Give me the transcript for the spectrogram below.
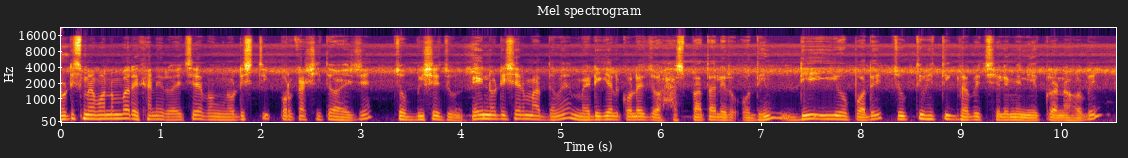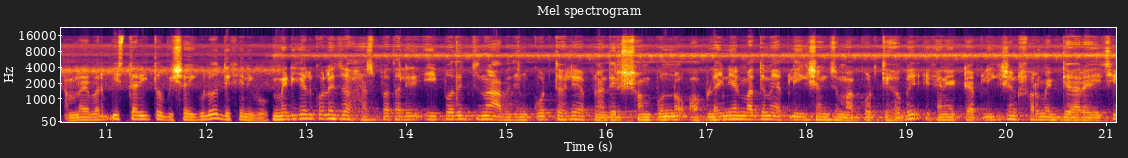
নোটিশ মেমো নম্বর এখানে রয়েছে। এবং নোটিশটি প্রকাশিত হয়েছে চব্বিশে জুন। এই নোটিশের মাধ্যমে মেডিকেল কলেজ ও হাসপাতালের অধীন ডিইও পদে চুক্তিভিত্তিকভাবে ছেলে মেয়ে নিয়োগ করানো হবে। আমরা এবার বিস্তারিত বিষয়গুলো দেখে নিব। মেডিকেল কলেজ ও হাসপাতালের এই পদের জন্য আবেদন করতে হলে আপনাদের সম্পূর্ণ অফলাইনের মাধ্যমে অ্যাপ্লিকেশন জমা করতে হবে। এখানে একটা অ্যাপ্লিকেশন ফরম্যাট দেওয়া রয়েছে,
